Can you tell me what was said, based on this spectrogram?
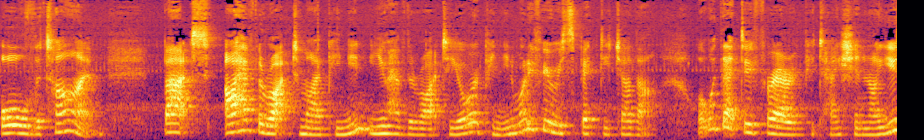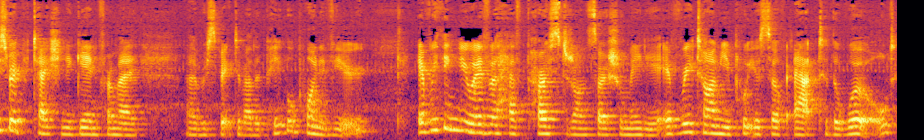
all the time. But I have the right to my opinion, you have the right to your opinion. What if we respect each other? What would that do for our reputation? And I use reputation again from a, a respect of other people point of view. Everything you ever have posted on social media, every time you put yourself out to the world,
